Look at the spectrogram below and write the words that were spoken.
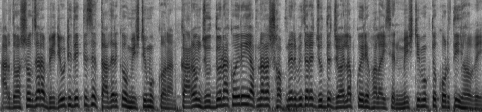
আর দর্শক যারা ভিডিওটি দেখতেছে, তাদেরকেও মিষ্টি মুখ করান। কারণ যুদ্ধ না করেই আপনারা স্বপ্নের ভিতরে যুদ্ধে জয়লাভ করে ফেলাইছেন। মিষ্টি মুখ তো করতেই হবে।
